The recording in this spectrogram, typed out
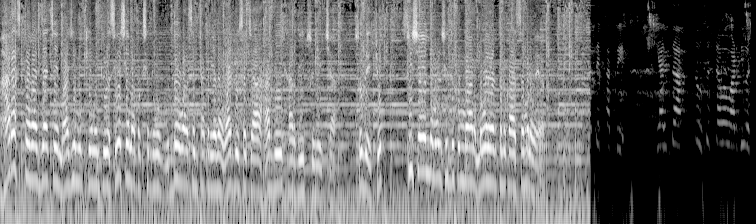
महाराष्ट्र राज्याचे माजी मुख्यमंत्री व शिवसेना पक्षप्रमुख उद्धव बाळासाहेब ठाकरे यांना वाढदिवसाच्या हार्दिक हार्दिक शुभेच्छा. शुभेच्छुक श्रीशैल मनसिद्ध कुंभार मंगळवार तालुका समन्वयक. ठाकरे यांचा चौसष्टावा वाढदिवस.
